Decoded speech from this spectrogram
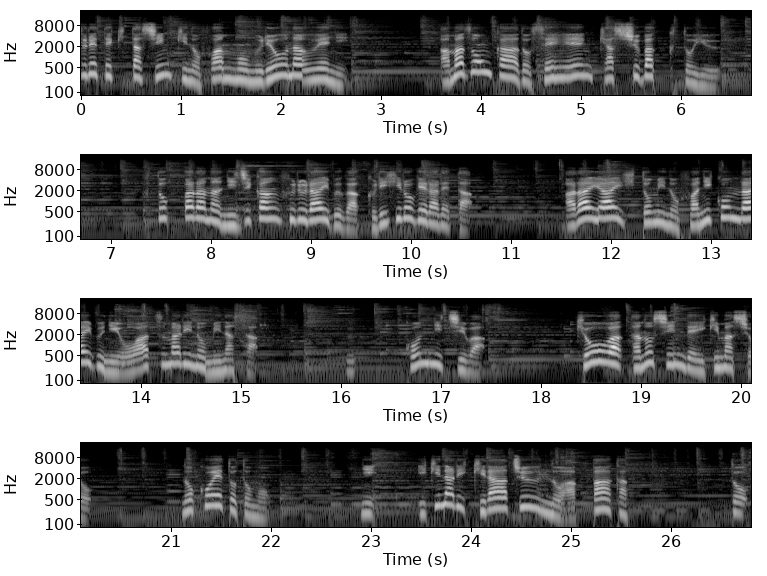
連れてきた新規のファンも無料な上に、Amazon カード1000円キャッシュバックという、太っ腹な2時間フルライブが繰り広げられた。荒井愛瞳のファニコンライブにお集まりの皆さん。こんにちは。今日は楽しんでいきましょう。の声とともに、いきなりキラーチューンのアッパーカップと、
